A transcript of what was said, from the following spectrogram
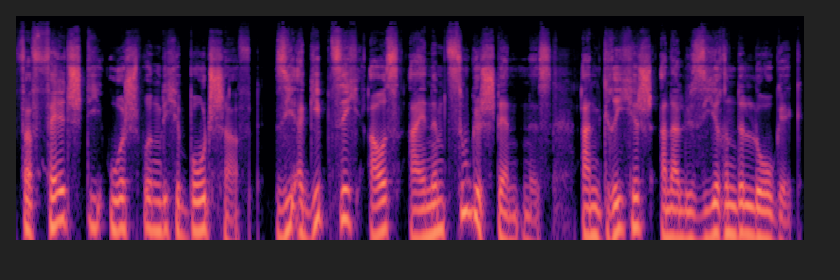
verfälscht die ursprüngliche Botschaft. Sie ergibt sich aus einem Zugeständnis an griechisch analysierende Logik.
